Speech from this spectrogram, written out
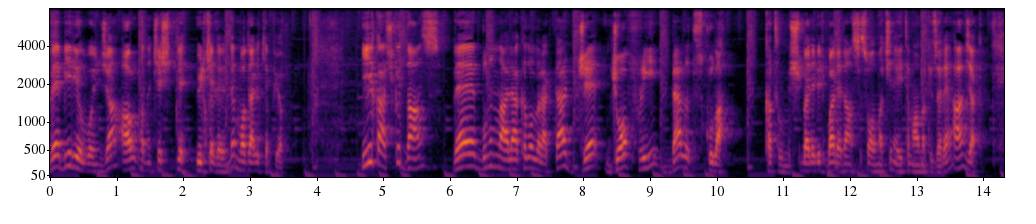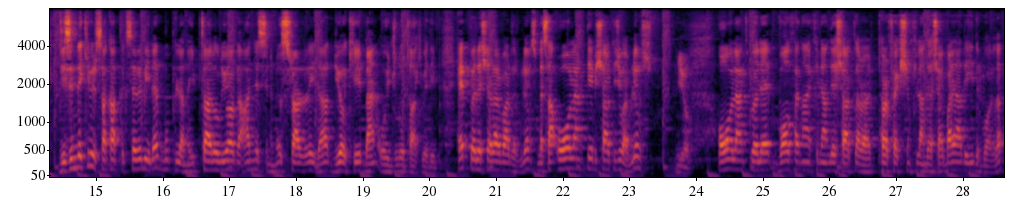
Ve bir yıl boyunca Avrupa'nın çeşitli ülkelerinde modellik yapıyor. İlk aşkı dans ve bununla alakalı olarak da Ce Geoffrey Ballet School'a katılmış. Böyle bir bale dansçısı olmak için eğitim almak üzere. Ancak dizindeki bir sakatlık sebebiyle bu planı iptal oluyor ve annesinin ısrarlarıyla diyor ki ben oyunculuğu takip edeyim. Hep böyle şeyler vardır biliyor musun? Mesela Oland diye bir şarkıcı var biliyor musun? Yok. Oland böyle Wolf and I falan diye şarkılar var. Perfection falan diye şarkı. Bayağı da iyidir bu arada.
